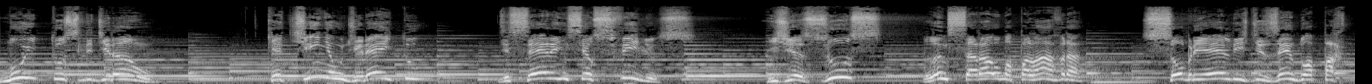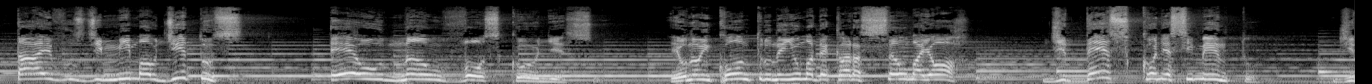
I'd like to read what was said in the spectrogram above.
muitos lhe dirão que tinham direito de serem seus filhos, e Jesus lançará uma palavra sobre eles, dizendo: Apartai-vos de mim, malditos, eu não vos conheço. Eu não encontro nenhuma declaração maior de desconhecimento, de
